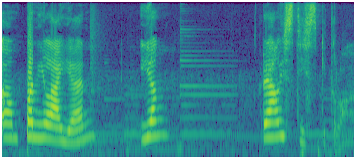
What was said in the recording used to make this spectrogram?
um, penilaian yang realistis gitu loh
